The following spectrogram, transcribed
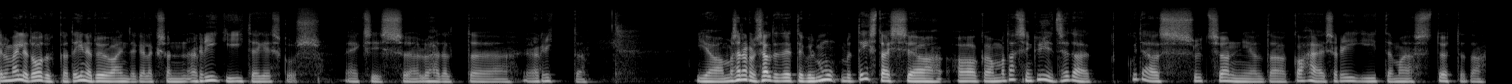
teil on välja toodud ka teine tööandja, kelleks on Riigi IT-keskus ehk siis lühedalt RIT. ja ma saan aru, seal te teete küll muu, teist asja, aga ma tahtsin küsida seda, et kuidas üldse on nii-öelda kahes riigi IT-majas töötada?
